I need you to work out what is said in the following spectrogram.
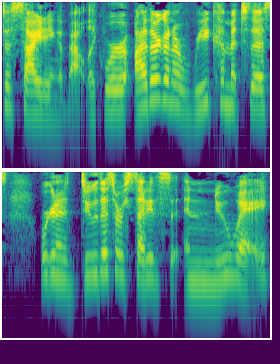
deciding about. Like, we're either going to recommit to this, we're going to do this or study this in a new way,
